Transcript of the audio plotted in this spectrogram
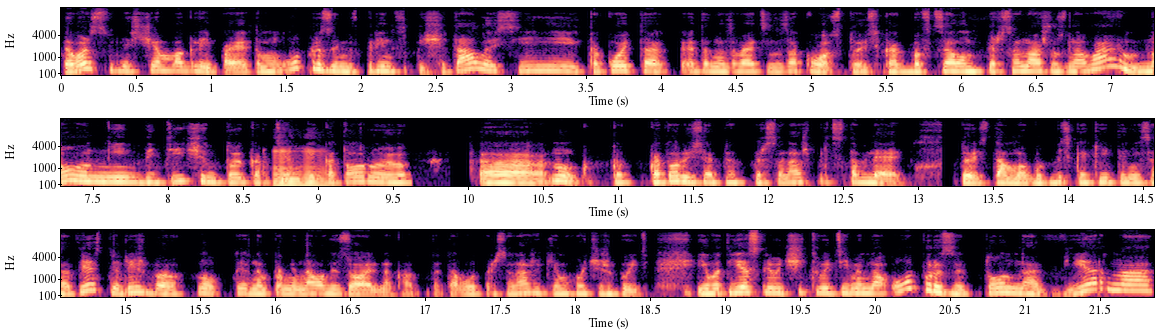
довольствовались чем могли. Поэтому образами, в принципе, считалось и какой-то, это называется закос, то есть как бы в целом персонаж узнаваем, но он не идентичен той картинке, mm-hmm. которую ну, который себя персонаж представляет. То есть там могут быть какие-то несоответствия, лишь бы, ну, ты напоминал визуально как бы того персонажа, кем хочешь быть. И вот если учитывать именно образы, то, наверное,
